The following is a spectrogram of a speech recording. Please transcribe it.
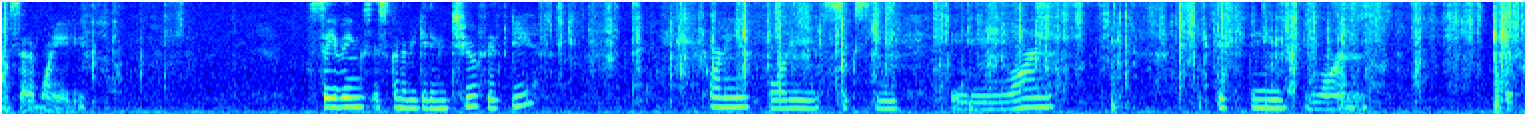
instead of 180. Savings is going to be getting 250 20, 40, 60, 81, 51, 50.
